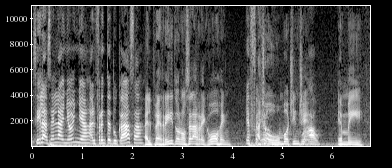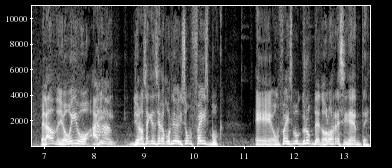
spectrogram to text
Sí, le hacen la ñoña al frente de tu casa. el perrito no se la recogen. Qué feo. Hacho, hubo un bochinche Wow. en mi, ¿verdad? Donde yo vivo, hay- yo no sé quién se le ocurrió, hizo un Facebook, eh, un Facebook group de todos los residentes.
